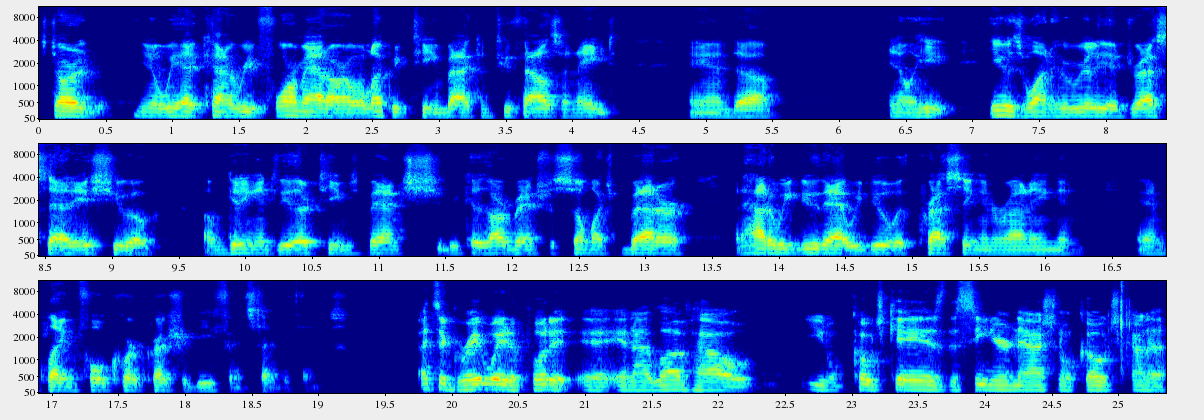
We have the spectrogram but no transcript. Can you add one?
started. You know, we had kind of reformat our Olympic team back in 2008, and uh, you know he he was one who really addressed that issue of of getting into the other team's bench because our bench was so much better. And how do we do that? We do it with pressing and running and and playing full court pressure defense type of things. That's a great way to put it, and I love how you know Coach K is the senior national coach, kind of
